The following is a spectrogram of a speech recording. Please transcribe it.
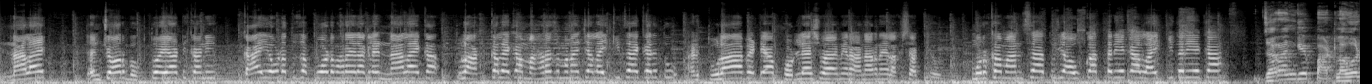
नालायक? त्यांच्यावर भोगतोय या ठिकाणी. काय एवढं तुझं पोट भरायला लागलंय? नालायका तुला अक्कल आहे का? महाराज म्हणायच्या लायकीचा आहे का रे तू? आणि तुला बेट्या फोडल्याशिवाय आम्ही राहणार नाही लक्षात ठेव. मूर्ख माणसा तुझी अवकात तरी आहे का लायकी तरी आहे का जरांगे पाटलावर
